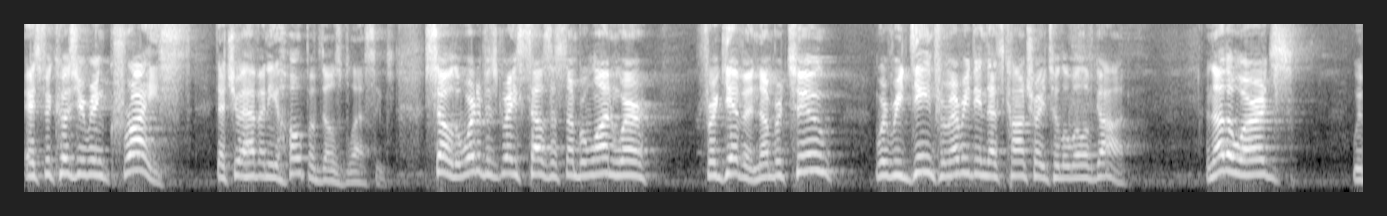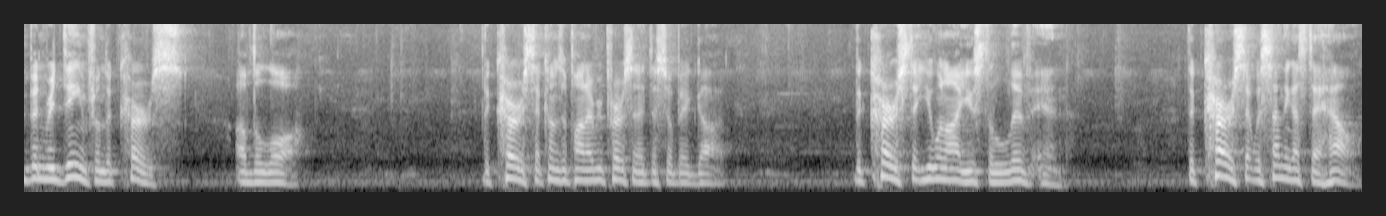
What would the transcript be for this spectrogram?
It's because you're in Christ that you have any hope of those blessings. So, the word of His grace tells us number one, we're forgiven. Number two, we're redeemed from everything that's contrary to the will of God. In other words, we've been redeemed from the curse of the law, the curse that comes upon every person that disobeyed God, the curse that you and I used to live in, the curse that was sending us to hell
